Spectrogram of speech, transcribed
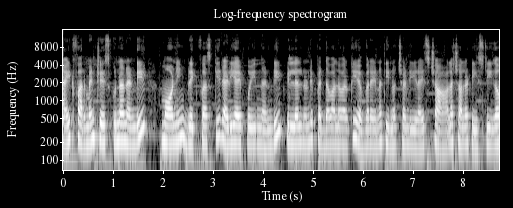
నైట్ ఫర్మెంట్ చేసుకున్నానండి. మార్నింగ్ బ్రేక్ఫాస్ట్కి రెడీ అయిపోయిందండి. పిల్లల నుండి పెద్దవాళ్ళ వరకు ఎవరైనా తినొచ్చండి. ఈ రైస్ చాలా చాలా టేస్టీగా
